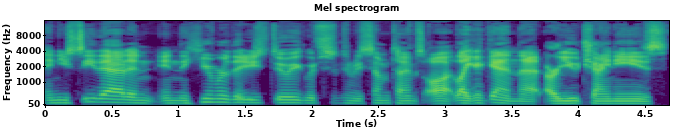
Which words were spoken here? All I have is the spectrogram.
And you see that in, in the humor that he's doing, which is going to be sometimes odd. Like again, that "Are you Chinese?"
